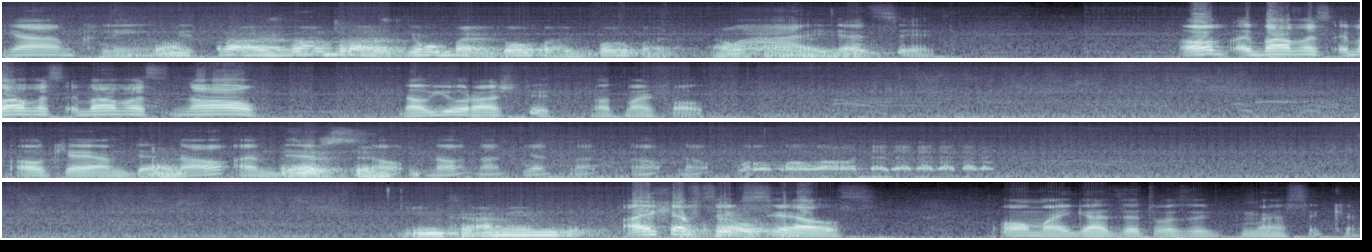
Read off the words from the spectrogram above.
Yeah, I'm clean. Don't It- rush, don't rush. Go back, go back, go back. I'll Why? That's it. Oh, above us, above us, above us. No! Now you rushed it. Not my fault. Okay, I'm dead now. I'm dead. No, no, not yet. Not, no, no. Whoa, whoa, whoa. Da, da, da, da, da, da. Incoming. I have six health. Oh my god, that was a massacre.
